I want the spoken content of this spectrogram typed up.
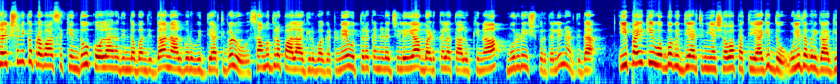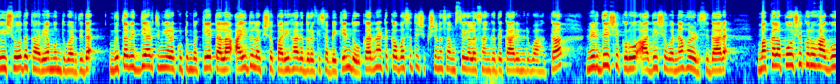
ಶೈಕ್ಷಣಿಕ ಪ್ರವಾಸಕ್ಕೆಂದು ಕೋಲಾರದಿಂದ ಬಂದಿದ್ದ ನಾಲ್ವರು ವಿದ್ಯಾರ್ಥಿಗಳು ಸಮುದ್ರ ಪಾಲಾಗಿರುವ ಘಟನೆ ಉತ್ತರ ಕನ್ನಡ ಜಿಲ್ಲೆಯ ಬಡ್ಕಲ ತಾಲೂಕಿನ ಮುರುಡೇಶ್ವರದಲ್ಲಿ ನಡೆದಿದೆ. ಈ ಪೈಕಿ ಒಬ್ಬ ವಿದ್ಯಾರ್ಥಿನಿಯ ಶವ ಪತ್ತೆಯಾಗಿದ್ದು ಉಳಿದವರಿಗಾಗಿ ಶೋಧ ಕಾರ್ಯ ಮುಂದುವರೆದಿದೆ. ಮೃತ ವಿದ್ಯಾರ್ಥಿನಿಯರ ಕುಟುಂಬಕ್ಕೆ ತಲಾ ಐದು ಲಕ್ಷ ಪರಿಹಾರ ದೊರಕಿಸಬೇಕೆಂದು ಕರ್ನಾಟಕ ವಸತಿ ಶಿಕ್ಷಣ ಸಂಸ್ಥೆಗಳ ಸಂಘದ ಕಾರ್ಯನಿರ್ವಾಹಕ ನಿರ್ದೇಶಕರು ಆದೇಶವನ್ನ ಹೊರಡಿಸಿದ್ದಾರೆ. ಮಕ್ಕಳ ಪೋಷಕರು ಹಾಗೂ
